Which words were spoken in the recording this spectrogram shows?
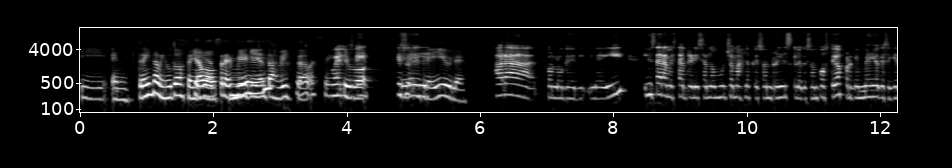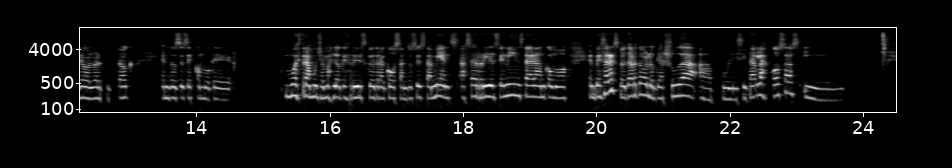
y en 30 minutos teníamos Tenía 3.000 1500 vistas. Bueno, Tipo, sí, eso Era el- increíble. ahora, por lo que leí, Instagram está priorizando mucho más los que son reels que lo que son posteos, porque en medio que se quiere volver TikTok, entonces es como que muestra mucho más lo que es reels que otra cosa. Entonces también hacer reels en Instagram, como empezar a explotar todo lo que ayuda a publicitar las cosas y,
